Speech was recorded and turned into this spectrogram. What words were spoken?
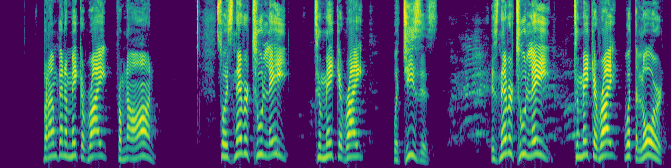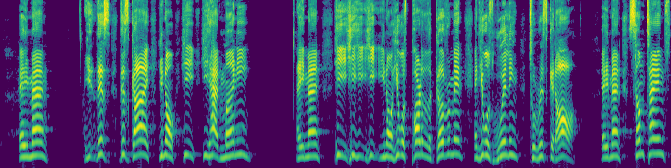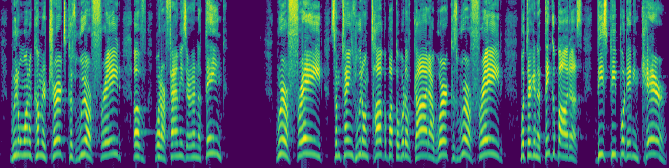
but I'm going to make it right from now on. So it's never too late to make it right with Jesus. It's never too late to make it right with the Lord. Amen. This, this guy, you know, he, he had money. Amen. He, he, he, you know, he was part of the government and he was willing to risk it all. Amen. Sometimes we don't want to come to church because we're afraid of what our families are going to think. We're afraid. Sometimes we don't talk about the word of God at work because we're afraid what they're going to think about us. These people didn't care.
